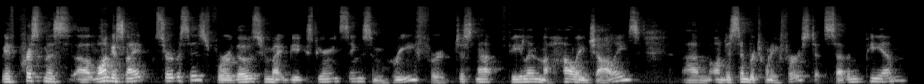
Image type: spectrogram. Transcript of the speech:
We have Christmas uh, longest night services for those who might be experiencing some grief or just not feeling the holly jollies um, on December 21st at 7 p.m.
